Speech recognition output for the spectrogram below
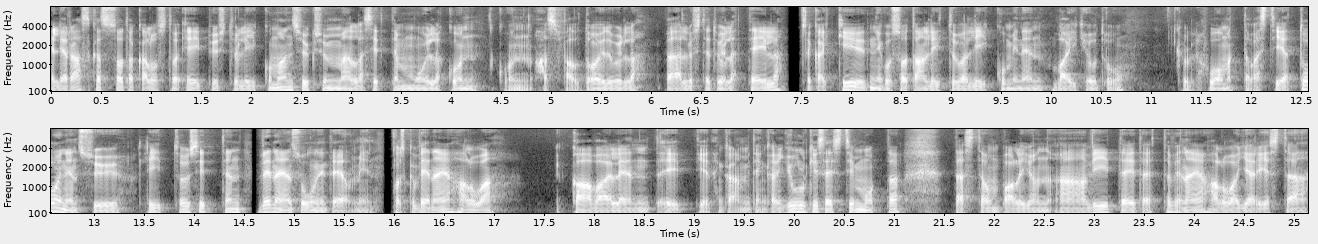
Eli raskas sotakalusto ei pysty liikkumaan syksymällä sitten muilla kuin, kuin asfaltoiduilla päällystetyillä teillä. Se kaikki niin kuin sotaan liittyvä liikkuminen vaikeutuu kyllä huomattavasti. Ja toinen syy liittyy sitten Venäjän suunnitelmiin, koska Venäjä haluaa kaavailee, nyt ei tietenkään mitenkään julkisesti, mutta tästä on paljon viitteitä, että Venäjä haluaa järjestää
